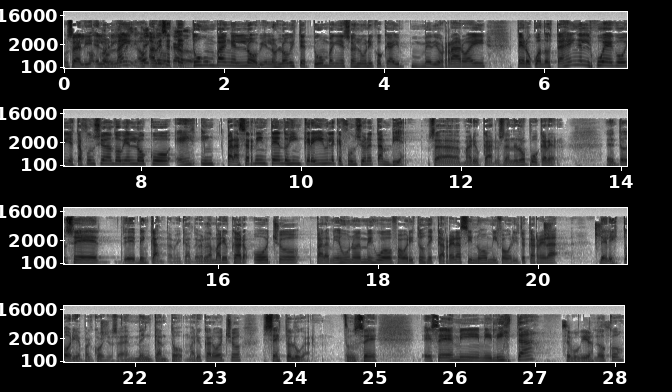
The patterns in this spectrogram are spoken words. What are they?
O sea, el, online a veces te tumba en el lobby, en los lobbies te tumban y eso es lo único que hay medio raro ahí. Pero cuando estás en el juego y está funcionando bien loco, es para hacer Nintendo es increíble que funcione tan bien. O sea, Mario Kart, o sea, no lo puedo creer. Entonces, eh, me encanta, me encanta. ¿Verdad? Mario Kart 8 para mí es uno de mis juegos favoritos de carrera, si no mi favorito de carrera de la historia, para el coño. O sea, me encantó. Mario Kart 8, sexto lugar. Entonces, esa es mi, mi lista. Se bugueó. Loco.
